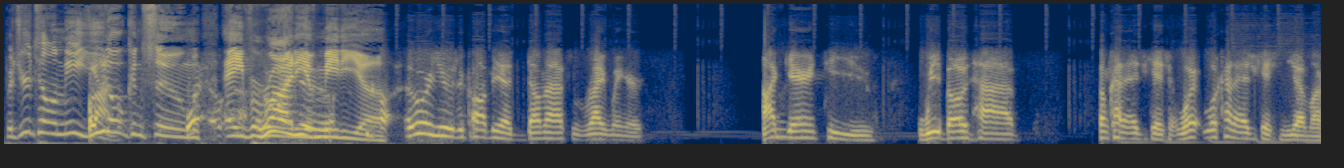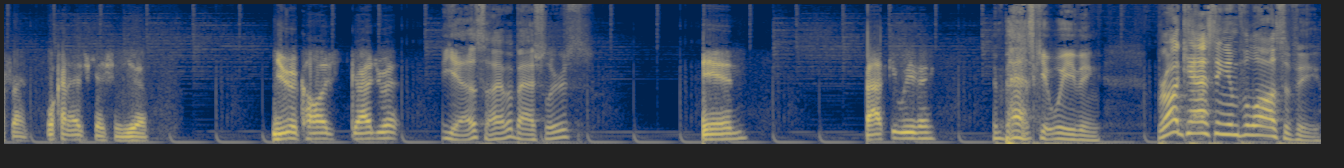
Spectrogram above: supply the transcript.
But you're telling me you don't consume a Who are variety of you- media. Who are you to call me a dumbass right winger? I guarantee you, we both have some kind of education. What what kind of education do you have, my friend? What kind of education do you have? You a college graduate Yes, I have a bachelor's in basket weaving? in basket weaving, broadcasting and philosophy.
